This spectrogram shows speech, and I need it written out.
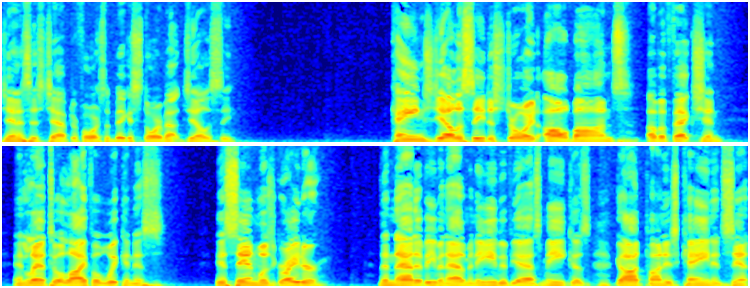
Genesis chapter 4. It's the biggest story about jealousy Cain's jealousy destroyed all bonds of affection and led to a life of wickedness. His sin was greater than that of even Adam and Eve, if you ask me, because God punished Cain and sent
